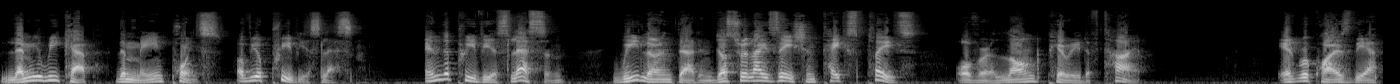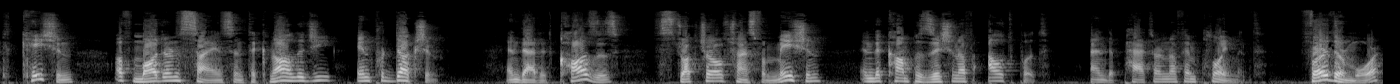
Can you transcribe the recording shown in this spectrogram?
Let me recap the main points of your previous lesson. In the previous lesson, we learned that industrialization takes place over a long period of time. It requires the application of modern science and technology in production, and that it causes structural transformation in the composition of output and the pattern of employment. Furthermore,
